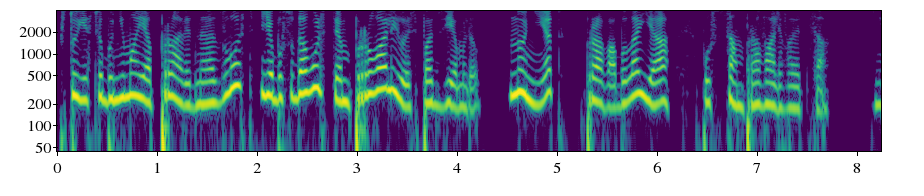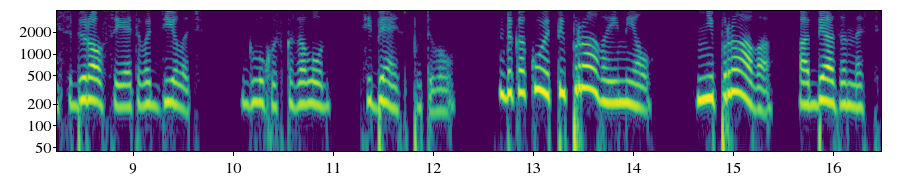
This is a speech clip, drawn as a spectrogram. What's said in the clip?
что если бы не моя праведная злость, я бы с удовольствием провалилась под землю. Но нет, права была я, пусть сам проваливается. «Не собирался я этого делать», — глухо сказал он. «Тебя испытывал». Да какое ты право имел? Не право, обязанность.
